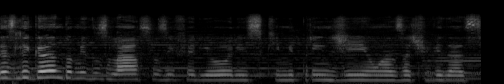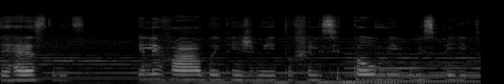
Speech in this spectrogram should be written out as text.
Desligando-me dos laços inferiores que me prendiam às atividades terrestres, elevado entendimento felicitou-me o espírito.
